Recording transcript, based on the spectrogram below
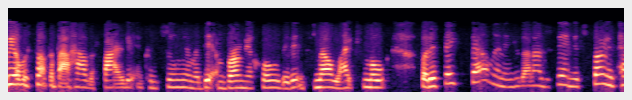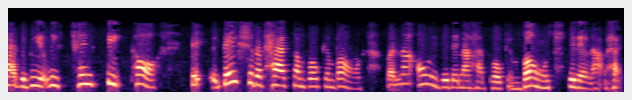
We always talk about how the fire didn't consume them, it didn't burn their clothes, it didn't smell like smoke. But if they fell in, and you got to understand, this furnace had to be at least 10 feet tall, they, they should have had some broken bones. But not only did they not have broken bones, they did not have,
